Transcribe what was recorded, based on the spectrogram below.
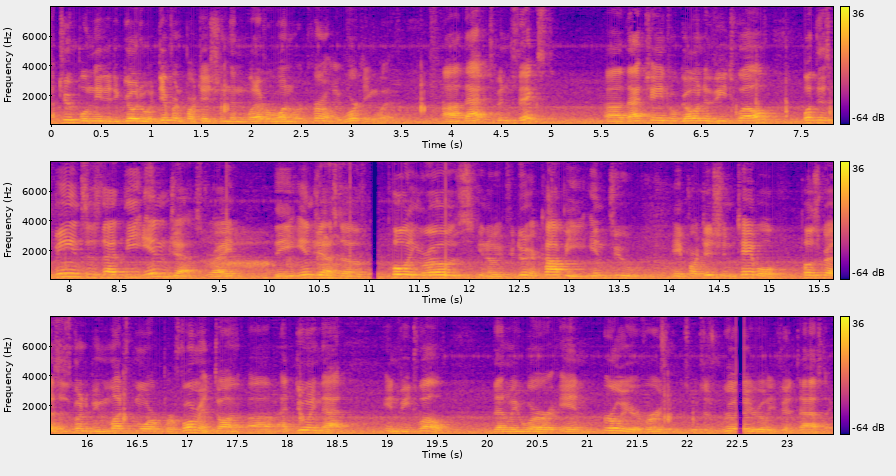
a tuple needed to go to a different partition than whatever one we're currently working with. Uh, that's been fixed. Uh, that change will go into V12. What this means is that the ingest, right, the ingest of pulling rows, you know, if you're doing a copy into a partition table, Postgres is going to be much more performant on, uh, at doing that in V12 than we were in earlier versions, which is really, really fantastic.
